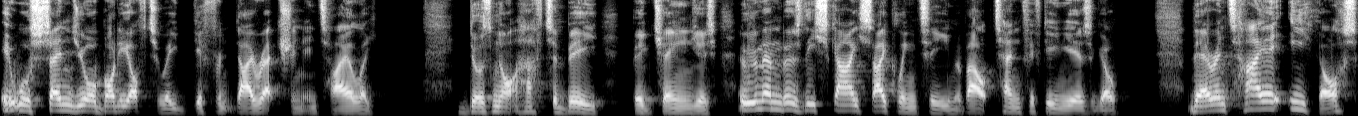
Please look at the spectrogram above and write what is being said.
It will send your body off to a different direction entirely. Does not have to be big changes. Who remembers the Sky cycling team about 10, 15 years ago? Their entire ethos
